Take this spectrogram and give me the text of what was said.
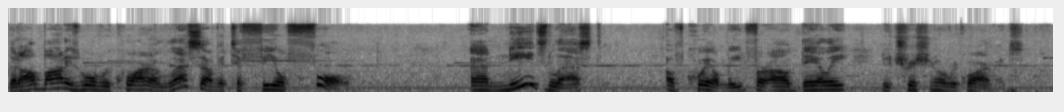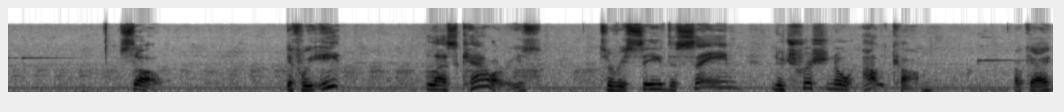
that our bodies will require less of it to feel full and needs less of quail meat for our daily nutritional requirements. So, if we eat less calories to receive the same nutritional outcome, okay,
